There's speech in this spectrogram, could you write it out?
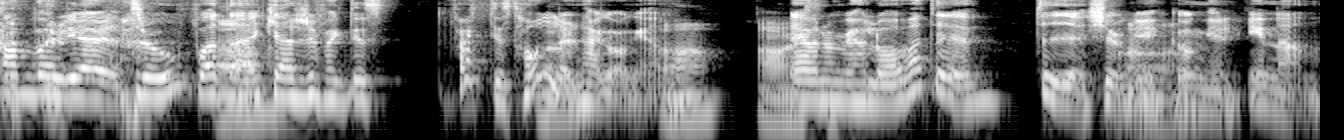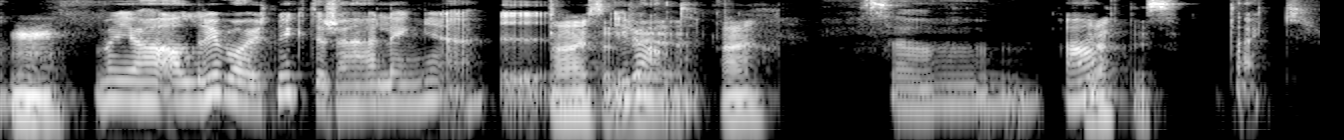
Han börjar tro på att det här kanske faktiskt, faktiskt håller den här gången. Ja. Ja, Även om jag har lovat det 10-20 gånger innan. Mm. Men jag har aldrig varit nykter så här länge i, Ja, i rad. det Så ja, grattis. tack.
